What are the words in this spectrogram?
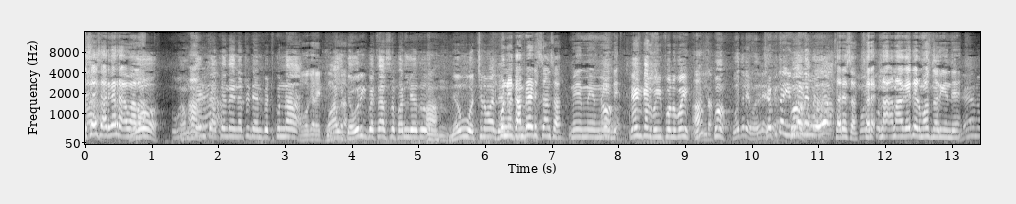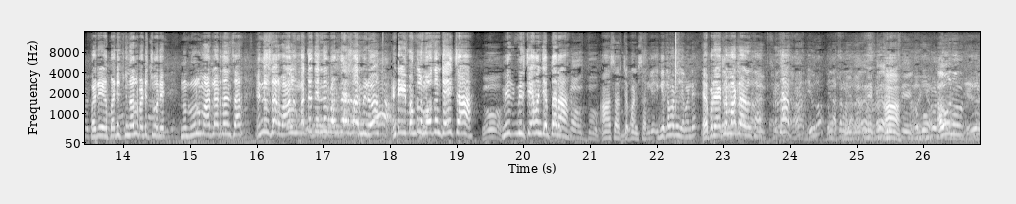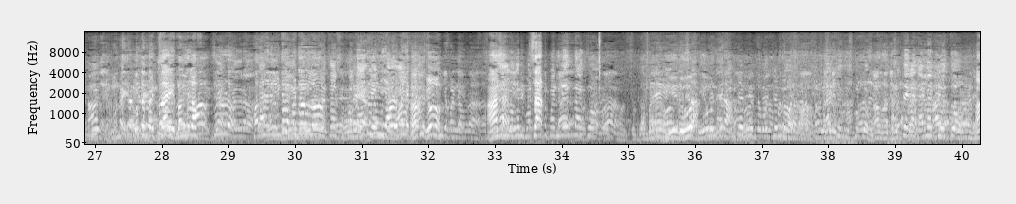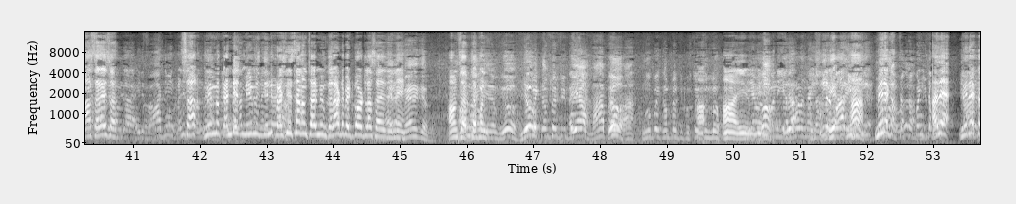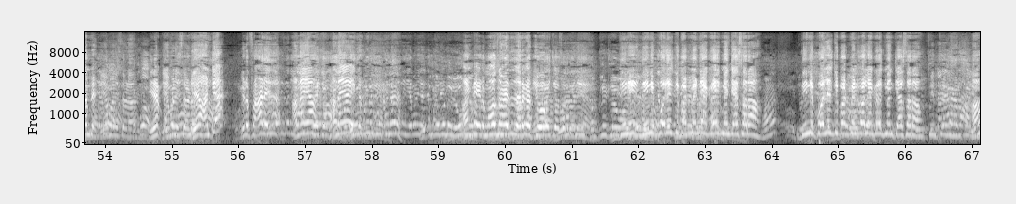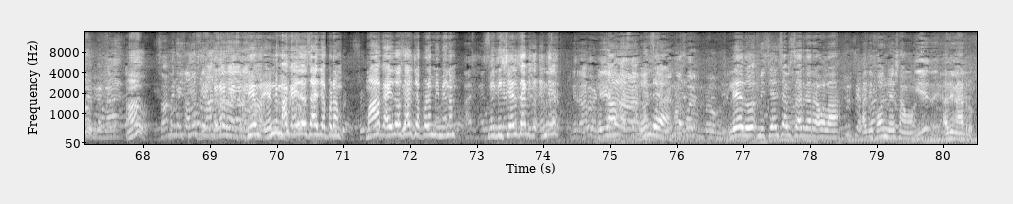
ఎస్ఐ సార్ గారు రావాలా? కంప్లైంట్ అటెండ్ అయినట్టు నేను పెట్టుకున్నా వాళ్ళకి ఎవరికి పెట్టాల్సిన పని లేదు నువ్వు వచ్చిన వాళ్ళు నేను కంప్లైంట్ ఇస్తాను సార్ పోయి పోను పోయి పో. సరే సార్ సరే నా నాకైతే ఇక్కడ మోసం జరిగింది పట్టి పట్టించుకున్న వాళ్ళు పట్టించుకోండి నువ్వు రూల్ మాట్లాడతాను సార్ ఎందుకు సార్ వాళ్ళకి మద్దతు ఎందుకు పలుకుతారు సార్ మీరు అంటే ఈ బంకులు మోసం చేయొచ్చా మీరు మీరు చేయమని చెప్తారా ఆ, సార్ చెప్పండి సార్ చెప్పండి ఎప్పుడు ఎట్లా మాట్లాడాలి సార్. అవును ఈ బంకులో పదహైదు లీటర్ల పెట్రోల్ ఆ, సార్ సార్. సరే మేము కంటే మేము దీన్ని ప్రశ్నిస్తాం సార్ మేము గలాట పెట్టుకోవట్లా సార్ దీన్ని? అవును సార్ చెప్పండి. మీరే అదే మీరే కంప్లైంట్ అంటే ఇక్కడ ఫ్రాడ్ అయితే అన్నయ్య అన్నయ్య ఇక్కడ అంటే ఇక్కడ మోసం అయితే జరగచ్చు. దీన్ని దీన్ని పోలీస్ డిపార్ట్మెంట్ ఎంకరేజ్మెంట్ చేస్తారా? దీన్ని పోలీస్ డిపార్ట్మెంట్ వాళ్ళు ఎంకరేజ్మెంట్ చేస్తారా? ఎన్ని మాకు ఐదోసారి చెప్పడం మాకు ఐదోసారి చెప్పడం మేము వినం మీ మీ సేల్స్ ఆఫీసర్ లేదు మీ సేల్స్ ఆఫీసర్ గారు రావాలా? అది ఫోన్ చేసినాము. అది మ్యాటర్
